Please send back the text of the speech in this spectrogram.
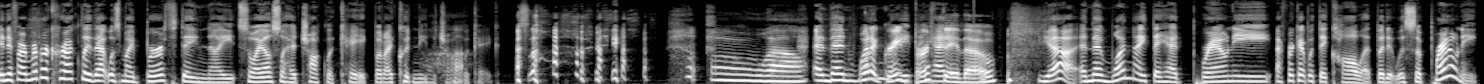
And if I remember correctly, that was my birthday night. So I also had chocolate cake, but I couldn't eat the ah. chocolate cake. So, oh wow! and then What a great they had- birthday, though. yeah. And then one night they had brownie. I forget what they call it, but it was a brownie.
